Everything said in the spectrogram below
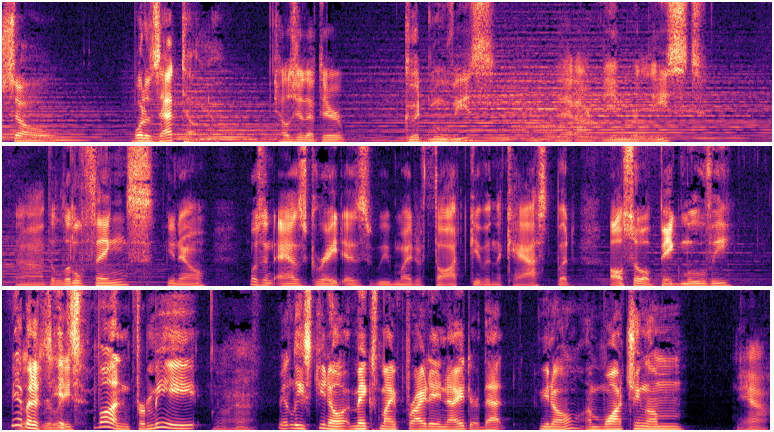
So, what does that tell you? Tells you that they're good movies that are being released. Uh, the little things, you know, wasn't as great as we might have thought given the cast, but also a big movie. Yeah, but it's release. it's fun for me. Oh, yeah. At least you know it makes my Friday night or that you know I'm watching them. Yeah.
